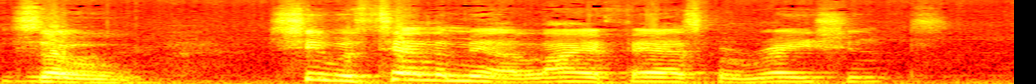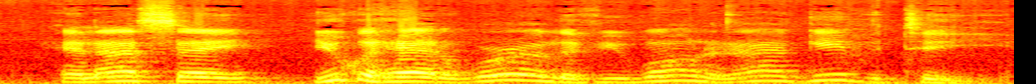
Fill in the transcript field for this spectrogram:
Yeah. So she was telling me her life aspirations, and I say, You could have the world if you want it, I'll give it to you.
